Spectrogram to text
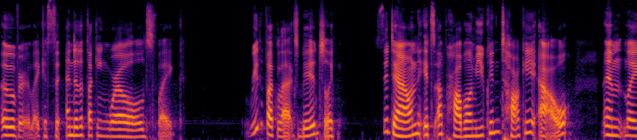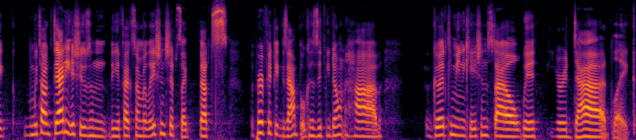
over. Like it's the end of the fucking world. Like, read the fuck lax, bitch. Like, sit down. It's a problem. You can talk it out. And like when we talk daddy issues and the effects on relationships, like that's the perfect example. Because if you don't have a good communication style with your dad, like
